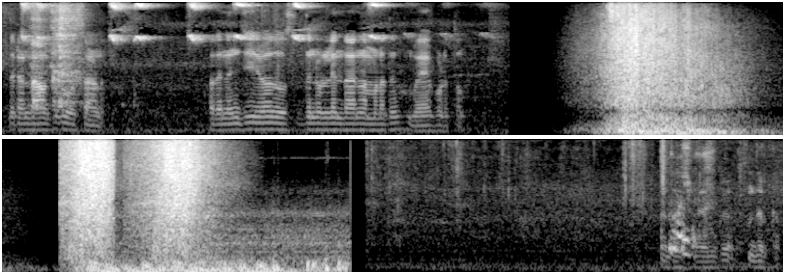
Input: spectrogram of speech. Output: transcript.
ഇത് രണ്ടാമത്തെ ദിവസമാണ് പതിനഞ്ച് ഇരുപത് ദിവസത്തിനുള്ളിൽ എന്തായാലും നമ്മളത് ഉപയോഗപ്പെടുത്തും. എടുക്കാം.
